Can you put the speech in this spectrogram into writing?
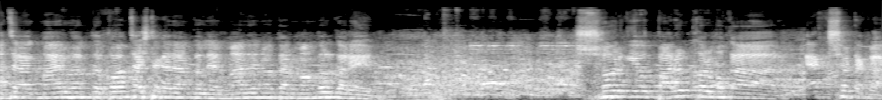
আচ্ছা এক মায়ের ভক্ত পঞ্চাশ টাকা দান করলেন। মা যেন তার মঙ্গল করেন। স্বর্গীয় পারুল কর্মকার, একশো টাকা।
